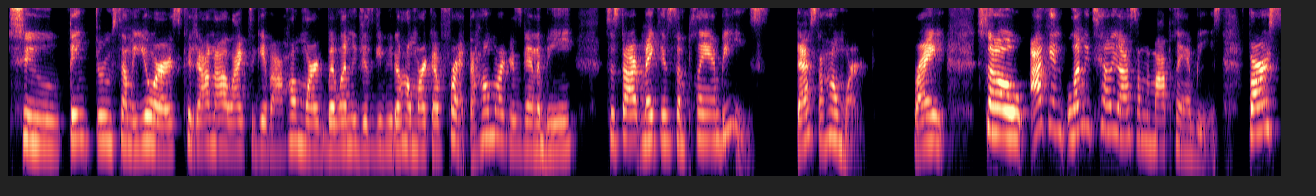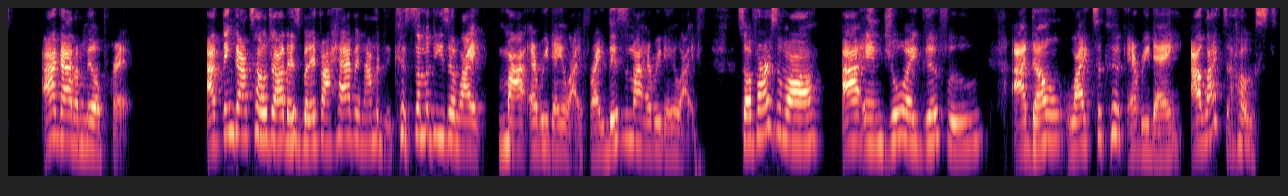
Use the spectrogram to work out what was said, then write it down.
to think through some of yours because y'all know I like to give our homework, but let me just give you the homework up front. The homework is going to be to start making some plan Bs. That's the homework, right? So I can let me tell y'all some of my plan Bs. First, I got a meal prep. I think I told y'all this, but if I haven't, I'm because some of these are like my everyday life, right? This is my everyday life. So, first of all, I enjoy good food. I don't like to cook every day. I like to host.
